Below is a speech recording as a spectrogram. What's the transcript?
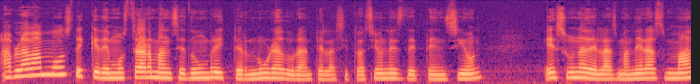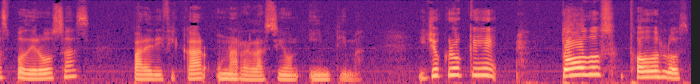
Hablábamos de que demostrar mansedumbre y ternura durante las situaciones de tensión es una de las maneras más poderosas para edificar una relación íntima. Y yo creo que todos, todos los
